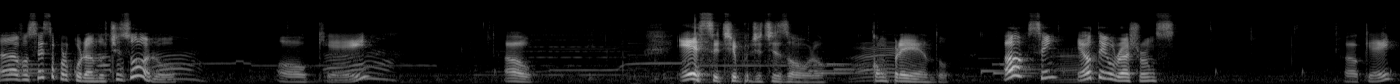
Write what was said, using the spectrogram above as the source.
Ah, você está procurando o tesouro? Ok. Oh. Esse tipo de tesouro. Compreendo. Oh, sim, eu tenho mushrooms. Ok.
